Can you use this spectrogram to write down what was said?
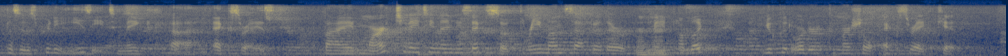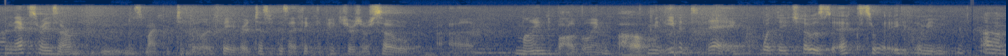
because it was pretty easy to make uh, X-rays. By March of 1896, so three months after they're made public, you could order a commercial X-ray kit. And X-rays are mm, is my particular favorite, just because I think the pictures are so uh, mind-boggling. Oh. I mean, even today, what they chose to X-ray. I mean, um,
